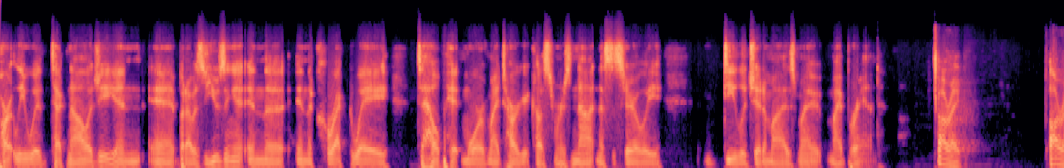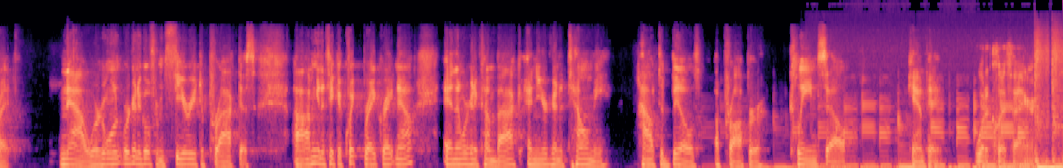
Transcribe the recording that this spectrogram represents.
partly with technology and, and but I was using it in the in the correct way to help hit more of my target customers, not necessarily delegitimize my my brand. All right. All right. Now we're going we're going to go from theory to practice. Uh, I'm going to take a quick break right now and then we're going to come back and you're going to tell me how to build a proper clean sell campaign. What a cliffhanger.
